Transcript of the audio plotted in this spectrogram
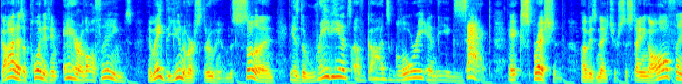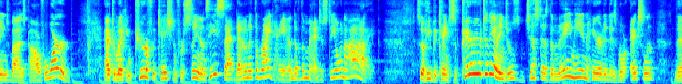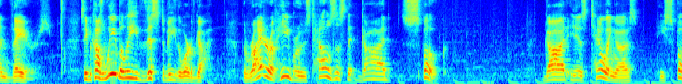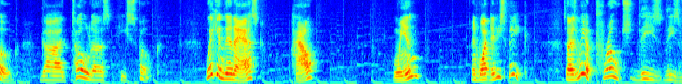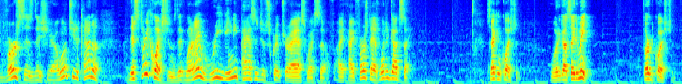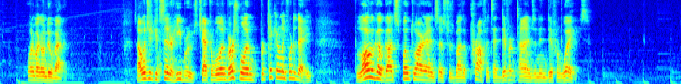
God has appointed Him heir of all things and made the universe through Him. The Son is the radiance of God's glory and the exact expression of his nature, sustaining all things by his powerful word. After making purification for sins, he sat down at the right hand of the majesty on high. So he became superior to the angels, just as the name he inherited is more excellent than theirs. See, because we believe this to be the Word of God, the writer of Hebrews tells us that God spoke. God is telling us He spoke. God told us He spoke. We can then ask, how? When? And what did He speak? So as we approach these these verses this year, I want you to kind of there's three questions that when I read any passage of scripture, I ask myself. I, I first ask, what did God say? Second question, what did God say to me? Third question, what am I going to do about it? So I want you to consider Hebrews chapter 1, verse 1, particularly for today. Long ago, God spoke to our ancestors by the prophets at different times and in different ways.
